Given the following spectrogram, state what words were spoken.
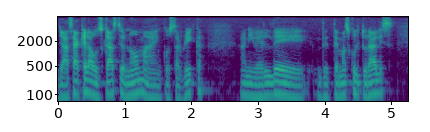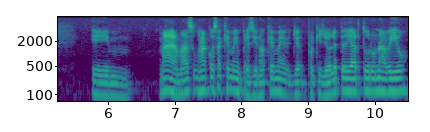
ya sea que la buscaste o no, mae, en Costa Rica, a nivel de, de temas culturales. Mae, además, una cosa que me impresionó, que me, yo, porque yo le pedí a Arturo una bio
